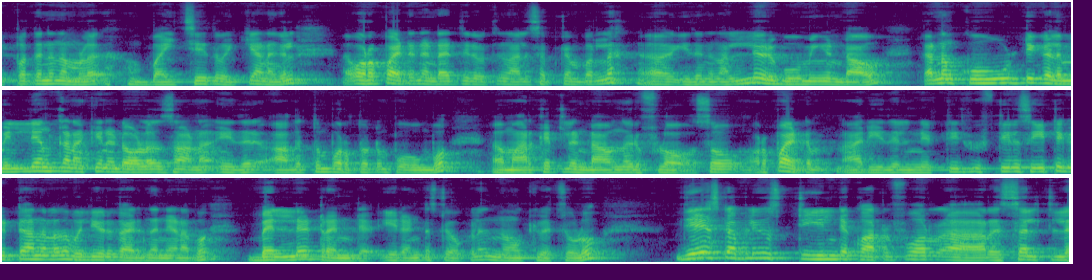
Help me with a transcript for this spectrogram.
ഇപ്പോൾ തന്നെ നമ്മൾ ബൈ ചെയ്ത് വയ്ക്കുകയാണെങ്കിൽ ഉറപ്പായിട്ടും രണ്ടായിരത്തി ഇരുപത്തി നാല് സെപ്റ്റംബറിൽ ഇതിന് നല്ലൊരു ബൂമിംഗ് ഉണ്ടാവും. കാരണം കോടികൾ മില്യൺ കണക്കിന് ഡോളേഴ്സാണ് ഇത് അകത്തും പുറത്തോട്ടും പോകുമ്പോൾ മാർക്കറ്റിൽ ഉണ്ടാകുന്ന ഒരു ഫ്ലോ സോ ഉറപ്പായിട്ടും ആ രീതിയിൽ നിഫ്റ്റി ഫിഫ്റ്റിയിൽ സീറ്റ് കിട്ടുക എന്നുള്ളത് വലിയൊരു കാര്യം തന്നെയാണ്. അപ്പോൾ ബെല്ല് ട്രെൻഡ് ഈ രണ്ട് സ്റ്റോക്കുകൾ നോക്കി വെച്ചോളൂ. ജെ എസ് ഡബ്ല്യു സ്റ്റീലിന്റെ ക്വാർട്ടർ ഫോർ റിസൾട്ടിൽ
